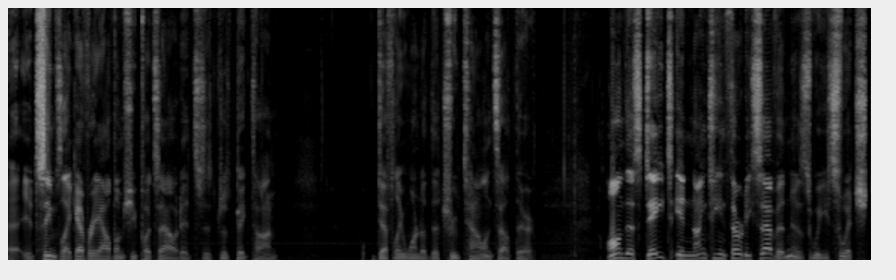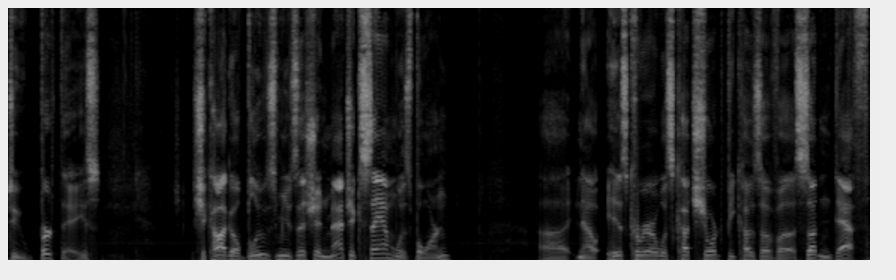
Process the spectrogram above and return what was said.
Uh, it seems like every album she puts out, it's, it's just big time. Definitely one of the true talents out there. On this date in 1937, as we switch to birthdays, Chicago blues musician Magic Sam was born. Uh, now, his career was cut short because of a sudden death.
